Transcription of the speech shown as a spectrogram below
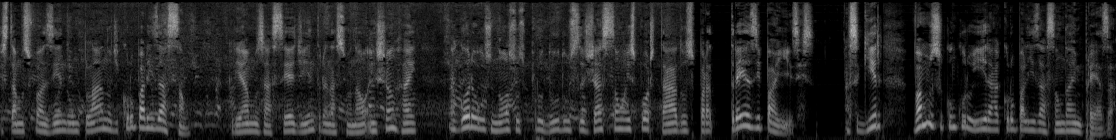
Estamos fazendo um plano de globalização. Criamos a sede internacional em Xangai. Agora os nossos produtos já são exportados para 13 países. A seguir, vamos concluir a globalização da empresa.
